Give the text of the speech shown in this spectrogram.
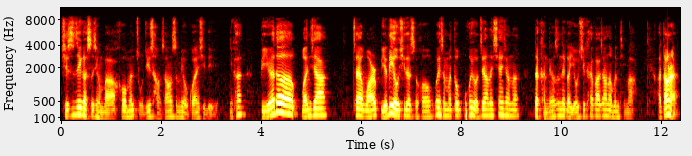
其实这个事情吧，和我们主机厂商是没有关系的。你看别的玩家。”在玩别的游戏的时候，为什么都不会有这样的现象呢？那肯定是那个游戏开发商的问题嘛！啊，当然，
